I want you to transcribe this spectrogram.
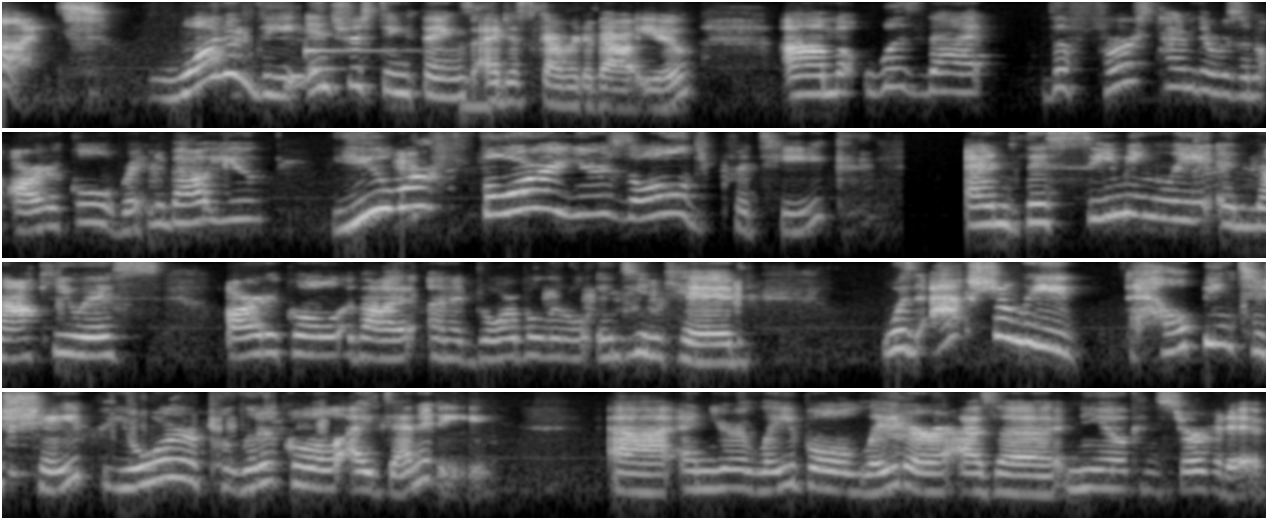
But one of the interesting things I discovered about you um, was that the first time there was an article written about you, you were four years old, Pratik. And this seemingly innocuous article about an adorable little Indian kid was actually helping to shape your political identity uh, and your label later as a neoconservative.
